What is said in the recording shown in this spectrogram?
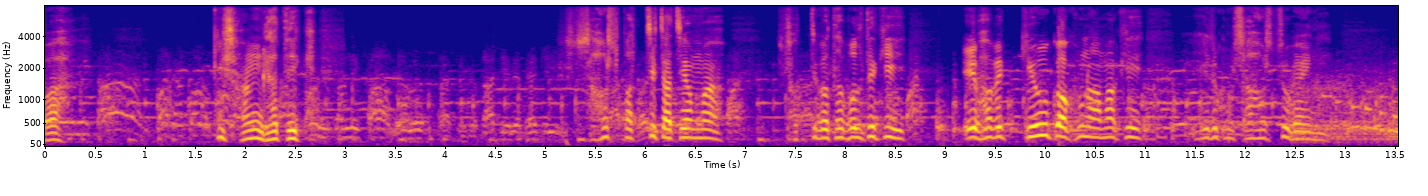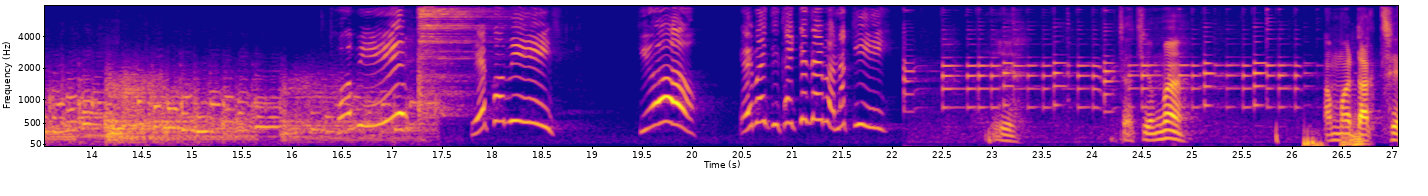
বাহ কি সাংঘাতিক। সাহস পাচ্ছে চাচি আম্মা। সত্যি কথা বলতে কি এভাবে কেউ কখনো আমাকে এরকম সাহস যোগায়নি কবির? এ কবির? কি ও? এই বাড়িতে থাকতে যাইবা নাকি? এ চাচি আম্মা আম্মা ডাকছে।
